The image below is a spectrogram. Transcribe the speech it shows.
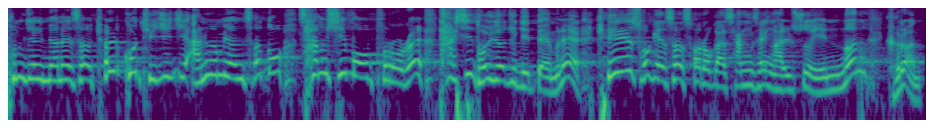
품질 면에서 결코 뒤지지 않으면서도 35%를 다시 돌려주기 때문에 계속해서 서로가 상생할 수 있는 그런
